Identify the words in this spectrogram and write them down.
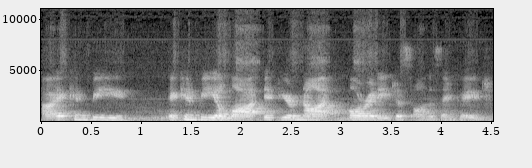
Uh, it can be it can be a lot if you're not already just on the same page.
